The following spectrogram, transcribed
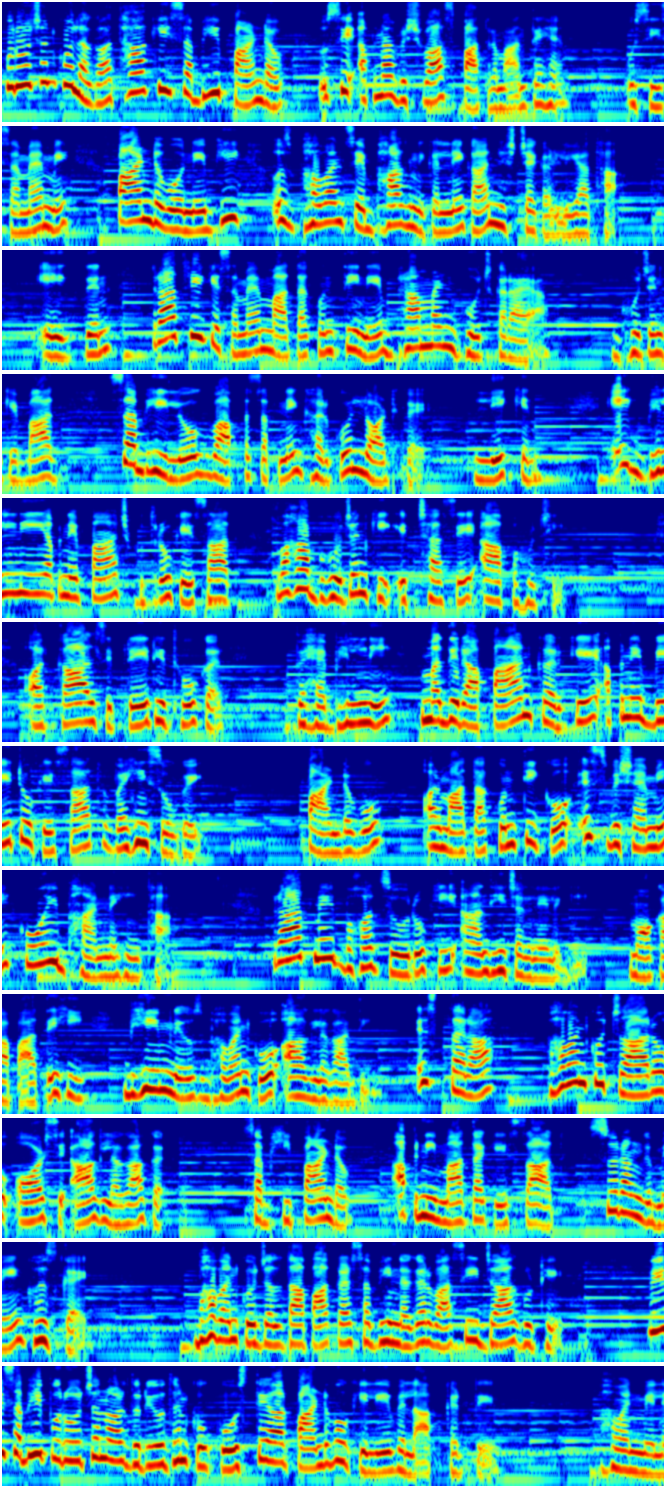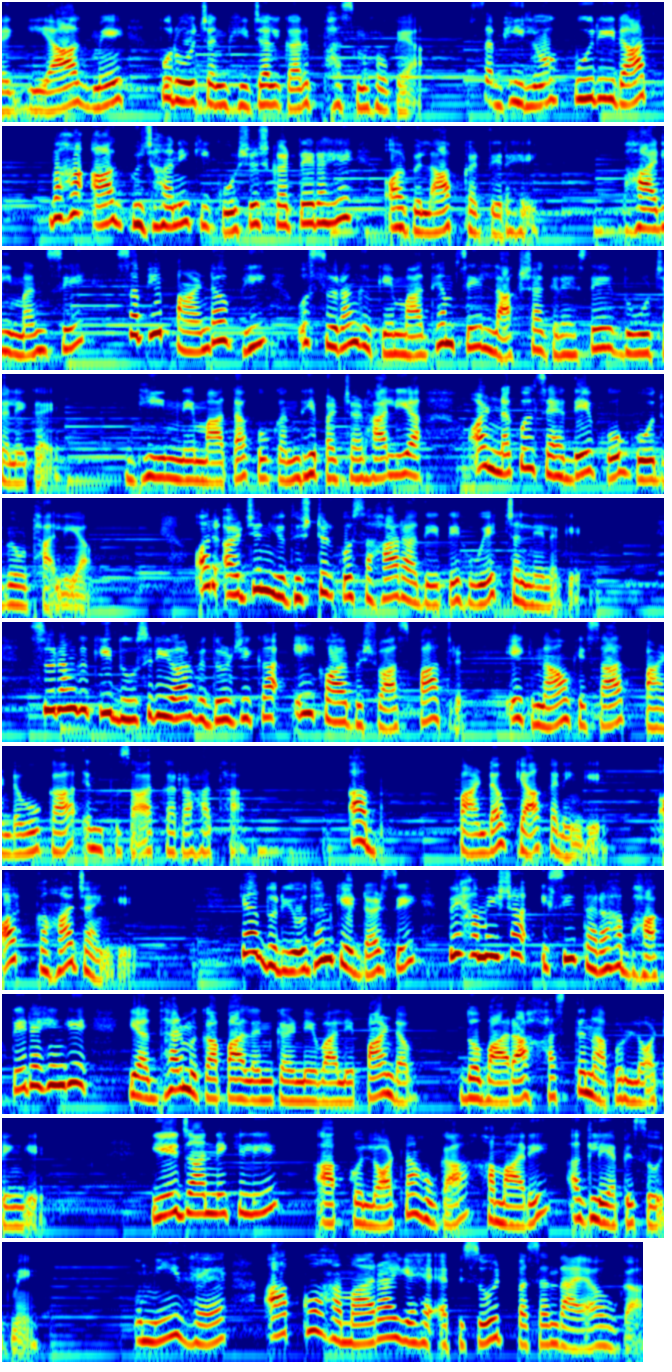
पुरोचन को लगा था कि सभी पांडव उसे अपना विश्वास पात्र मानते हैं। उसी समय में पांडवों ने भी उस भवन से भाग निकलने का निश्चय कर लिया था। एक दिन रात्रि के समय माता कुंती ने ब्राह्मण भोज कराया। भोजन के बाद सभी लोग वापस अपने घर को लौट गए। लेकिन एक भिलनी अपने पाँच पुत्रों के साथ वहाँ भोजन की इच्छा से आ पहुँची और काल से प्रेरित होकर वह भिलनी, मदिरा पान करके अपने बेटों के साथ वहीं सो गई। पांडवों और माता कुंती को इस विषय में कोई भान नहीं था। रात में बहुत जोरों की आंधी चलने लगी। मौका पाते ही भीम ने उस भवन को आग लगा दी। इस तरह भवन को चारों ओर से आग लगाकर सभी पांडव अपनी माता के साथ सुरंग में घुस गए। भवन को जलता पाकर सभी नगरवासी जाग उठे। वे सभी पुरोचन और दुर्योधन को कोसते और पांडवों के लिए विलाप करते। भवन में लगी आग में पुरोचन भी जलकर भस्म हो गया। सभी लोग पूरी रात वहाँ आग बुझाने की कोशिश करते रहे और विलाप करते रहे। भारी मन से सभी पांडव भी उस सुरंग के माध्यम से लाक्षा ग्रह से दूर चले गए। भीम ने माता को कंधे पर चढ़ा लिया और नकुल सहदेव को गोद में उठा लिया और अर्जुन युधिष्ठिर को सहारा देते हुए चलने लगे। सुरंग की दूसरी ओर विदुर जी का एक और विश्वास पात्र एक नाव के साथ पांडवों का इंतज़ार कर रहा था। अब पांडव क्या करेंगे और कहा जाएँगे? क्या दुर्योधन के डर से वे हमेशा इसी तरह भागते रहेंगे या धर्म का पालन करने वाले पांडव दोबारा हस्तनापुर लौटेंगे? ये जानने के लिए आपको लौटना होगा हमारे अगले एपिसोड में। उम्मीद है आपको हमारा यह एपिसोड पसंद आया होगा।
